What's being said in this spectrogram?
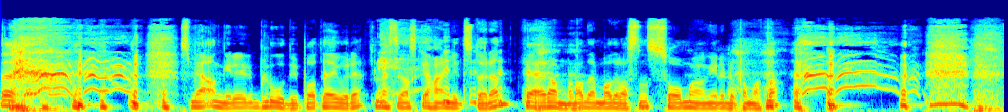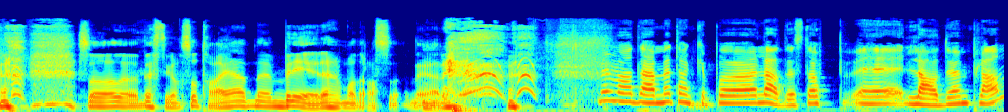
Som jeg angrer blodig på at jeg gjorde. For neste gang skal jeg ha en litt større en, for jeg ramla den madrassen så mange ganger i løpet av natta. så neste gang så tar jeg en bredere madrass. Men hva da med tanke på ladestopp? La du en plan,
